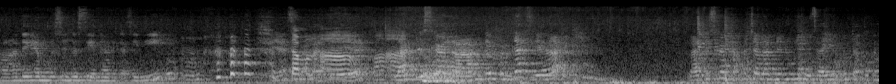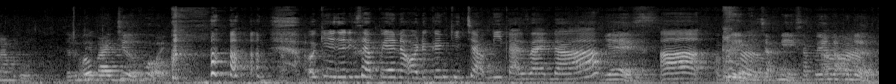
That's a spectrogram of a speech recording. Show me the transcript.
Ah, ada yang bersin-bersin dah dekat sini. Ya, sebab maaf, lada, ya. Lada sekarang dia pedas ya. Lada sekarang tak macam lada dulu. Saya pun tak tahu kenapa. Dia lebih Oh. baja kot. Okey, jadi siapa yang nak orderkan kicap mi Kak Zaidah? Yes. Ah, Okey, kicap ni. Siapa yang nak Ah. order?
